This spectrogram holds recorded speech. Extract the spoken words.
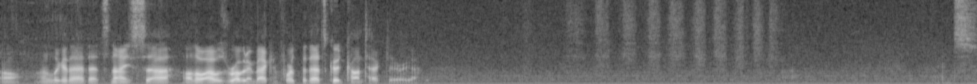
Oh, oh, look at that. That's nice. Uh, although I was rubbing it back and forth, but that's good contact area. It's,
